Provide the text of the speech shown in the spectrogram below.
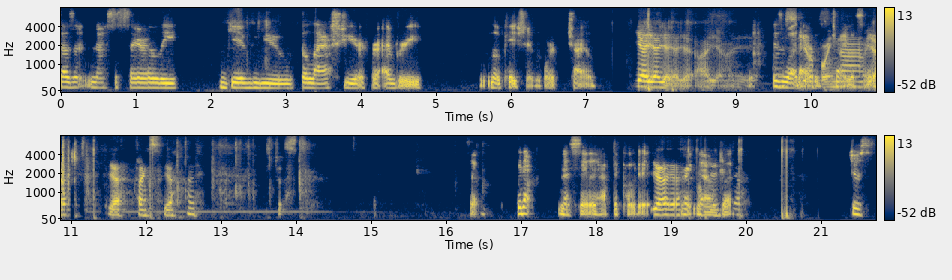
doesn't necessarily give you the last year for every location or child yeah yeah yeah yeah yeah I, I, is what I was trying now, to say. yeah yeah thanks yeah I, it's just So We don't necessarily have to code it, yeah yeah right now, okay, but- yeah. just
